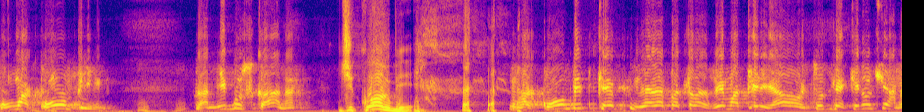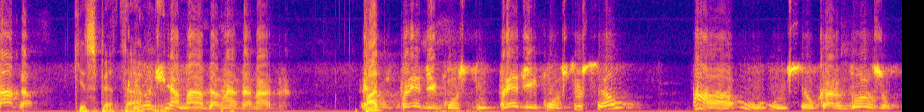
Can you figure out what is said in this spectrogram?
uma Kombi para me buscar, né? De Kombi? Uma Kombi porque era para trazer material e tudo, que aqui não tinha nada. Que espetáculo. Aqui não tinha nada, nada, nada. Era um prédio em, constru... prédio em construção, ah, o, o seu Cardoso,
